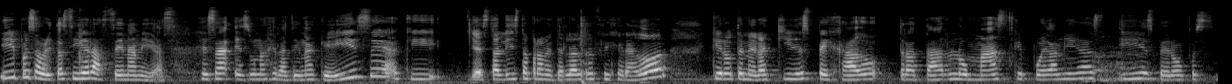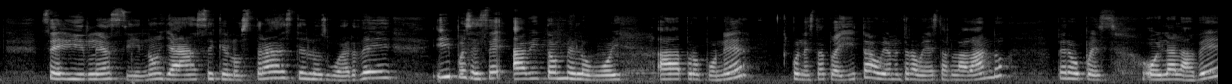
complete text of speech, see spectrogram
Y pues ahorita sigue la cena, amigas. Esa es una gelatina que hice. Aquí ya está lista para meterla al refrigerador. Quiero tener aquí despejado, tratar lo más que pueda, amigas, y espero pues seguirle así, ¿no? Ya sé que los trastes los guardé y pues ese hábito me lo voy a proponer con esta toallita. Obviamente la voy a estar lavando, pero pues hoy la lavé,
